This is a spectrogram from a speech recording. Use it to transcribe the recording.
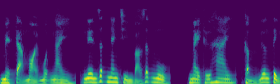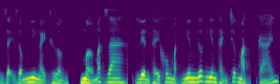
mệt cả mỏi một ngày, nên rất nhanh chìm vào giấc ngủ. Ngày thứ hai, cẩm nương tỉnh dậy giống như ngày thường, mở mắt ra, liền thấy khuôn mặt nghiêng nước nghiêng thành trước mặt, cái,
